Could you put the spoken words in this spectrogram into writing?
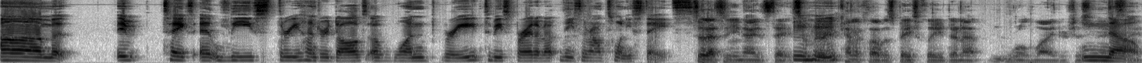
Um, it takes at least 300 dogs of one breed to be spread of at least around 20 states. So that's in the United States. So American Kennel Club is basically they're not worldwide; they're just Mm-hmm. No.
